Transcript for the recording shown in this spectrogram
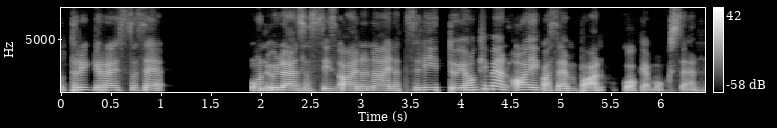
mutta triggereissä se on yleensä siis aina näin, että se liittyy johonkin meidän aikaisempaan kokemukseen.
